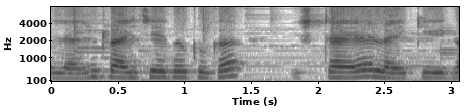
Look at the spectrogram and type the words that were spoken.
എല്ലാവരും ട്രൈ ചെയ്ത് നോക്കുക. ഇഷ്ടമായ ലൈക്ക് ചെയ്യുക.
